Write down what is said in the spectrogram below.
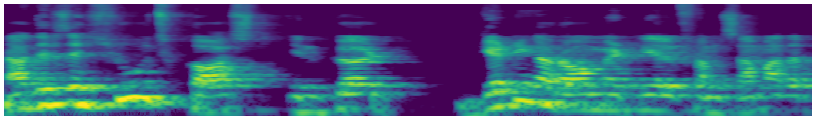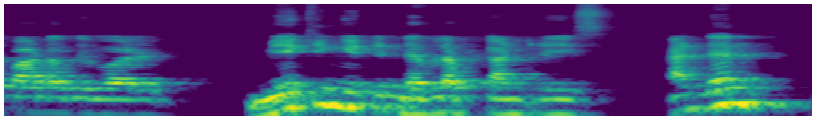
Now, there is a huge cost incurred getting a raw material from some other part of the world, making it in developed countries, and then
